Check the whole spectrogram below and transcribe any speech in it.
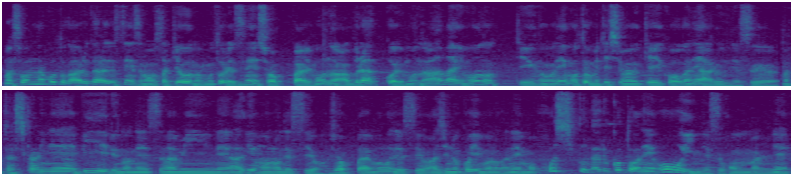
まあそんなことがあるからですねそのお酒を飲むとですねしょっぱいもの脂っこいもの甘いものってていうのをね求めてしまう傾向がねあるんです。まあ確かにねビールのねつまみにね揚げ物ですよ。しょっぱいものですよ。味の濃いものがねもう欲しくなることはね多いんですほんまにね。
